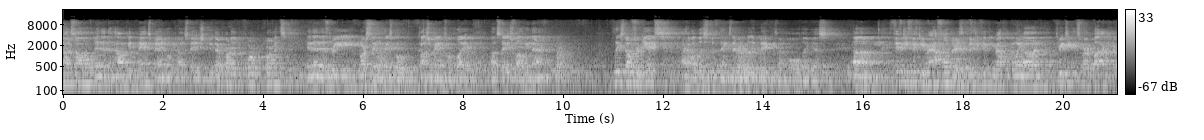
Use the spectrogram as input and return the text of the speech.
ensemble, and then the Halkid Dance Band will be on stage to do their part of the performance. And then the three North Salem High School concert bands will play on stage following that. Please don't forget, I have a list of things. They wrote it really big because I'm old, I guess. Um, 50-50 raffle. There is a 50-50 raffle going on. Three tickets for a buck or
